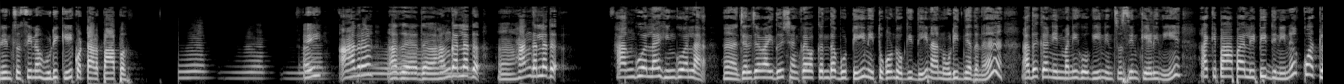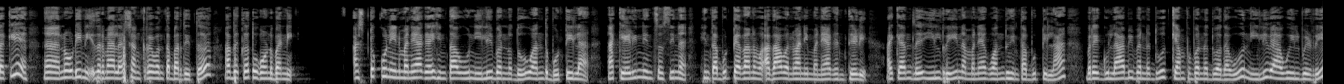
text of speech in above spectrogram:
ನಿನ್ ಸೊಸಿನ ಹುಡುಕಿ ಕೊಟ್ಟಾಳ ಪಾಪ. ಐ, ಆದ್ರ ಅದ ಹಂಗಲ್ಲದ. ಹಂಗಲ್ಲದ. ಹಂಗೂ ಅಲ್ಲ ಹಿಂಗೂ ಅಲ್ಲ. ಆ, ಜಲ್ಜವ ಇದು ಶಂಕರವಕ್ಕಂದ ಬುಟ್ಟಿ ನೀ ತಗೊಂಡ್ ಹೋಗಿದ್ದಿ ನಾನು ನೋಡಿದ್ನಿ ಅದನ್ನ. ಅದಕ್ಕೆ ನಿನ್ ಮನೆಗೆ ಹೋಗಿ ನಿನ್ ಸೊಸಿನ ಕೇಳಿನಿ. ಆಕಿ ಪಾಪ ಅಲ್ಲಿ ಇಟ್ಟಿದ್ದಿ ನೀನು ಕೊಟ್ಲಕ್ಕೆ ನೋಡಿನಿ ಇದ್ರ ಮೇಲೆ ಶಂಕರವಂತ ಬರ್ದಿತ್ತು. ಅದಕ್ಕೆ ತಗೊಂಡ್ ಬನ್ನಿ. ಅಷ್ಟಕ್ಕೂ ನಿನ್ ಮನ್ಯಾಗ ಇಂಥವು ನೀಲಿ ಬಣ್ಣದು ಒಂದು ಬುಟ್ಟಿಲ್ಲ ನಾ ಕೇಳಿ ನಿನ್ ಸಸಿನ ಇಂಥ ಬುಟ್ಟಿ ಅದಾವ ಅದಾವನ್ವಾ ನಿಮ್ಮ ಮನ್ಯಾಗ ಅಂತೇಳಿ. ಯಾಕೆಂದ್ರೆ ಇಲ್ರಿ ನಮ್ಮ ಮನ್ಯಾಗ ಒಂದು ಇಂಥ ಬುಟ್ಟಿಲ್ಲ ಬರೀ ಗುಲಾಬಿ ಬಣ್ಣದ್ದು ಕೆಂಪು ಬನ್ನದು ಅದಾವು ನೀಲಿ ಯಾವು ಇಲ್ಲಿ ಬಿಡ್ರಿ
